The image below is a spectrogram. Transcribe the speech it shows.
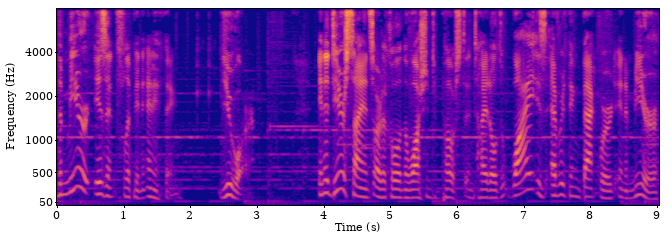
the mirror isn't flipping anything. You are. In a Dear Science article in the Washington Post entitled, Why is Everything Backward in a Mirror?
